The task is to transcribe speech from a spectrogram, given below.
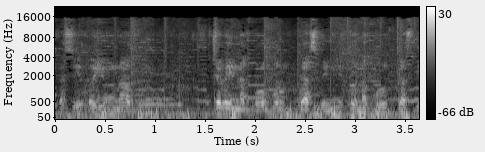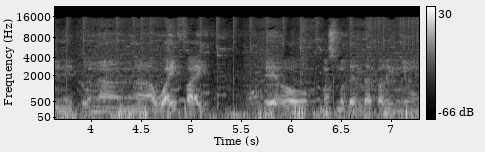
Kasi ito yung nag Actually, nag-broadcast din ito, nag-broadcast din ito ng uh, Wi-Fi. Pero mas maganda pa rin yung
